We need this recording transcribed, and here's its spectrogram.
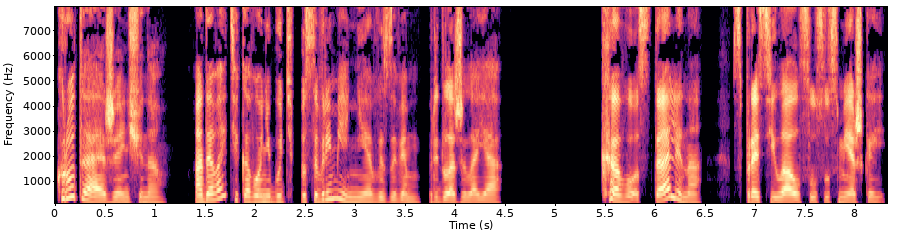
Крутая женщина. А давайте кого-нибудь посовременнее вызовем, предложила я. Кого, Сталина? спросила Алсу с усмешкой.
